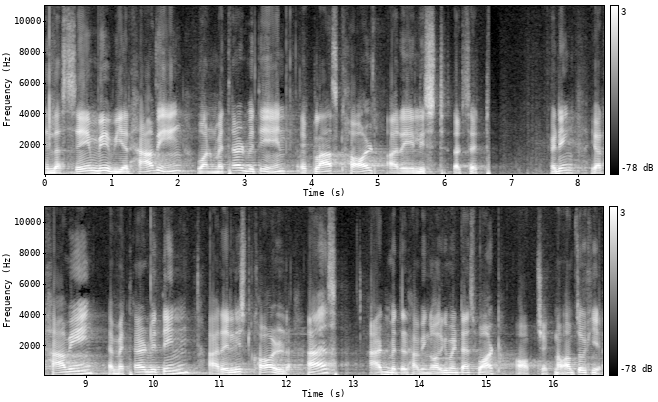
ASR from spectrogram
In the same way we are having one method within a class called array list. That's it heading you are having a method within array list called as add method having argument as what? Object. Now observe here.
